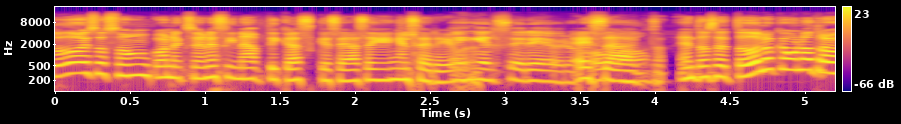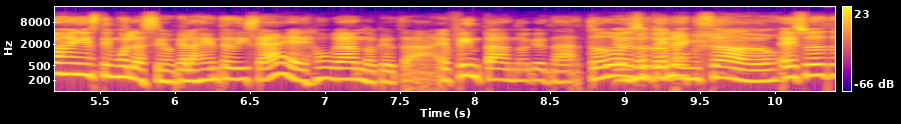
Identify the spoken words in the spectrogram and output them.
Todo eso son conexiones sinápticas que se hacen en el cerebro. En el cerebro. Oh, Exacto. wow. Entonces, todo lo que uno trabaja en estimulación, que la gente dice, ah, es jugando que está, es pintando que está, todo Eso eso, está tiene pensado. Eso,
